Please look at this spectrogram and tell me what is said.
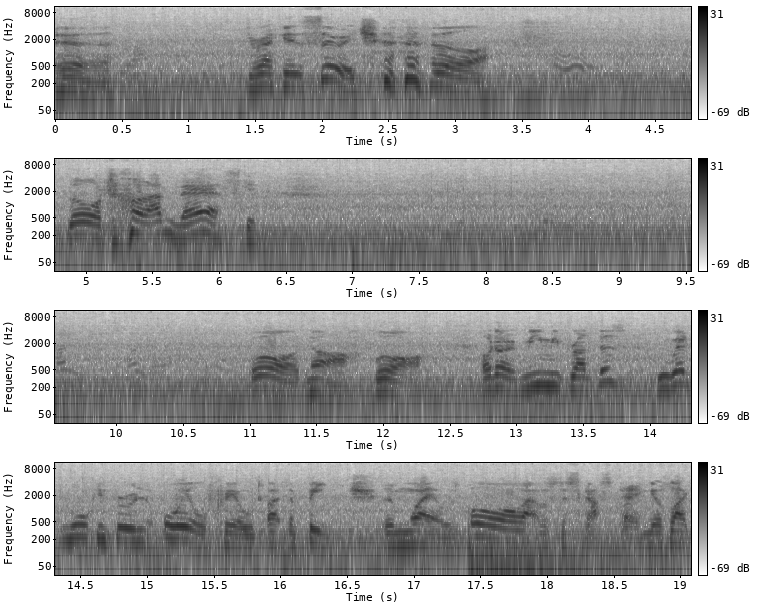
yellow. Do you reckon it's sewage? Oh, Lord, that's nasty. Oh, nah. Oh. Oh no, me and me brothers, we went walking through an oil field at the beach in Wales. Oh, that was disgusting. It was like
